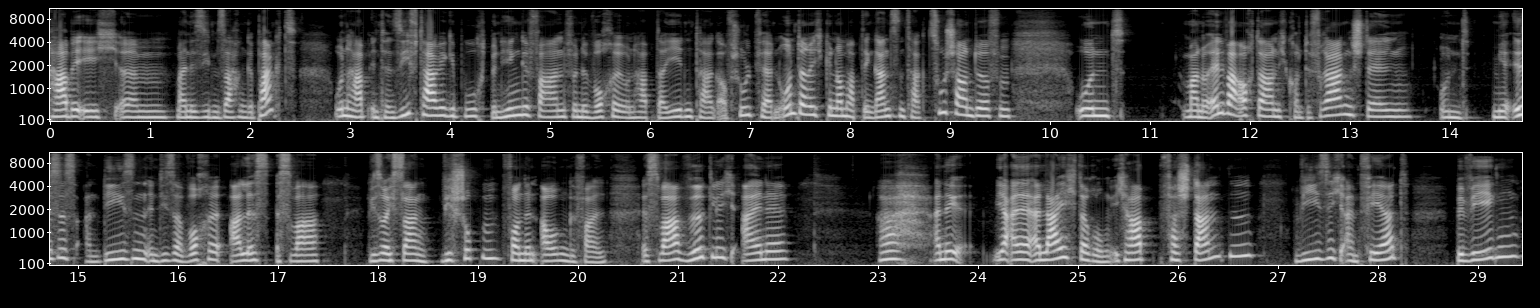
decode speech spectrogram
habe ich ähm, meine sieben Sachen gepackt und habe Intensivtage gebucht, bin hingefahren für eine Woche und habe da jeden Tag auf Schulpferden Unterricht genommen, habe den ganzen Tag zuschauen dürfen und Manuel war auch da und ich konnte Fragen stellen und mir ist es an diesen, in dieser Woche alles, es war, wie soll ich sagen, wie Schuppen von den Augen gefallen. Es war wirklich eine, ah, eine, ja, eine Erleichterung. Ich habe verstanden, wie sich ein Pferd bewegen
